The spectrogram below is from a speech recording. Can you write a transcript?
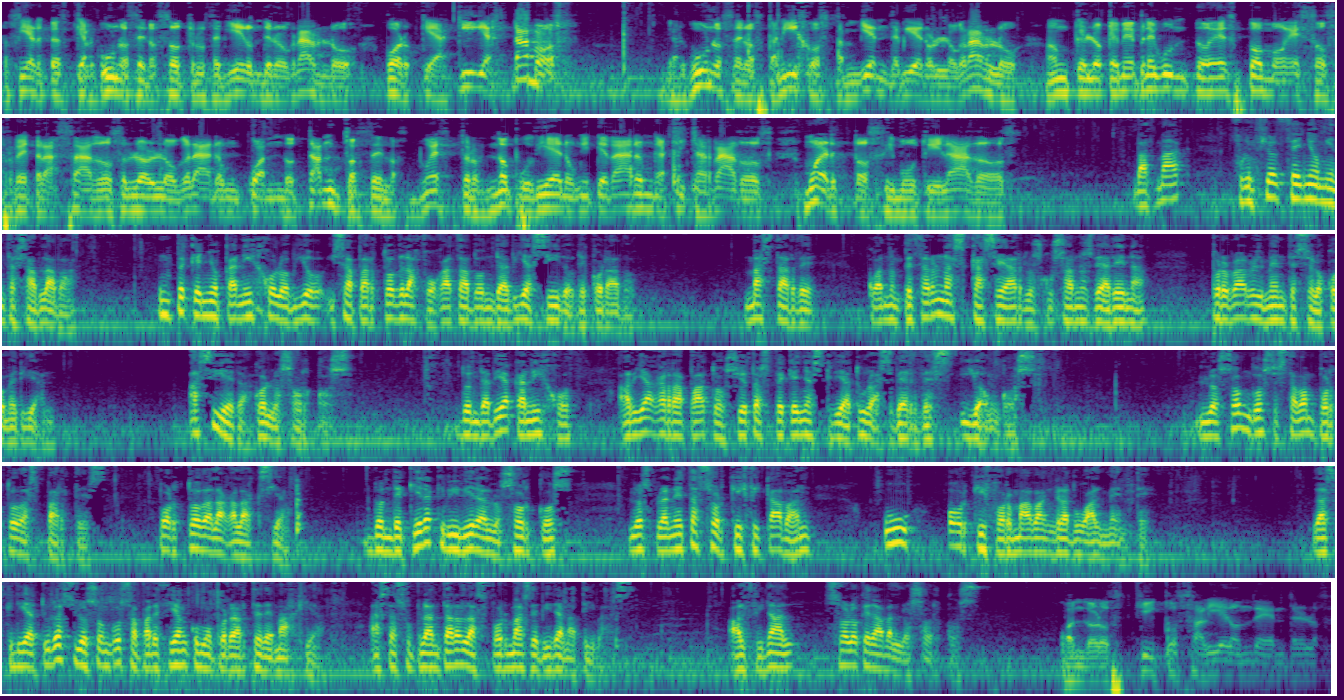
Lo cierto es que algunos de nosotros debieron de lograrlo, porque aquí estamos. Y algunos de los canijos también debieron lograrlo, aunque lo que me pregunto es cómo esos retrasados lo lograron cuando tantos de los nuestros no pudieron y quedaron achicharrados, muertos y mutilados. Bazmac frunció el ceño mientras hablaba. Un pequeño canijo lo vio y se apartó de la fogata donde había sido decorado. Más tarde, cuando empezaron a escasear los gusanos de arena, probablemente se lo comerían. Así era con los orcos. Donde había canijos, había garrapatos y otras pequeñas criaturas verdes y hongos. Los hongos estaban por todas partes, por toda la galaxia. Donde quiera que vivieran los orcos, los planetas orquificaban u orquiformaban gradualmente. Las criaturas y los hongos aparecían como por arte de magia, hasta suplantar a las formas de vida nativas. Al final, solo quedaban los orcos. Cuando los chicos salieron de entre los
